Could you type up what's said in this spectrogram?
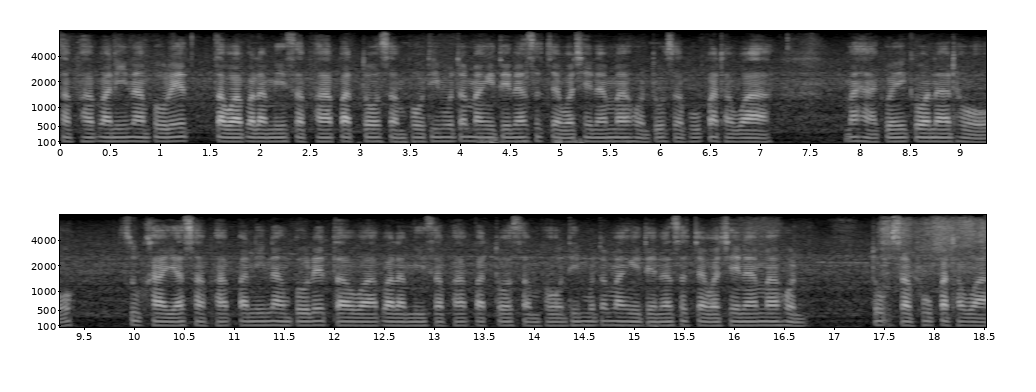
สัพพะปานินามปุเรตตวาปารมีสัพพะปัตโตสัมโพธิมุตตมังอิเตนะสัจวเชนะมาหนตุสัพพุปัทวา มหากริโกนาโถ สุขายสัพพะปานินางปุเรตตวาปารมีสัพพะปัตโตสัมโพธิมุตตมังอิเตนะสัจวเชนะมาหนตุสัพพุปัทวา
